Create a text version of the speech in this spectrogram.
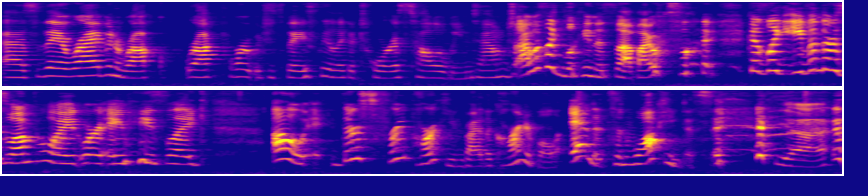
Uh, so they arrive in Rock Rockport, which is basically like a tourist Halloween town. Which I was like looking this up. I was like, because like even there's one point where Amy's like, "Oh, there's free parking by the carnival, and it's in walking distance." Yeah.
